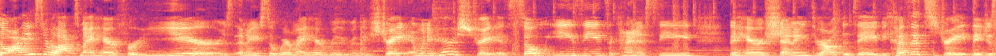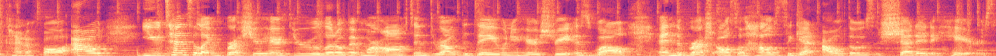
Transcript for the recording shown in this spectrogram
So I used to relax my hair for years and I used to wear my hair really, really straight. And when your hair is straight, it's so easy to kind of see the hair shedding throughout the day. Because it's straight, they just kind of fall out. You tend to like brush your hair through a little bit more often throughout the day when your hair is straight as well. And the brush also helps to get out those shedded hairs.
